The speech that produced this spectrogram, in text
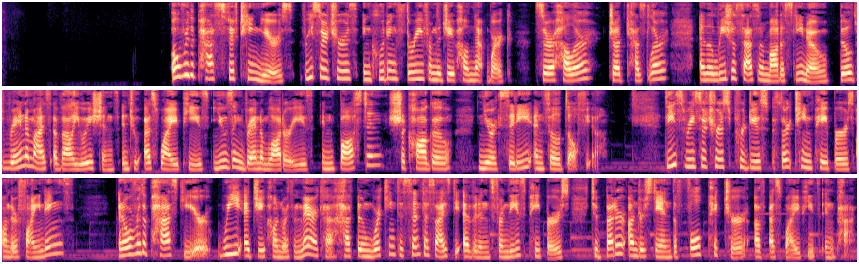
Over the past 15 years, researchers, including three from the JPAL network, Sarah Heller, Judd Kessler, and Alicia Sasser Modestino, built randomized evaluations into SYEPs using random lotteries in Boston, Chicago, New York City, and Philadelphia. These researchers produced 13 papers on their findings, and over the past year, we at JPAL North America have been working to synthesize the evidence from these papers to better understand the full picture of SYEP's impact.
